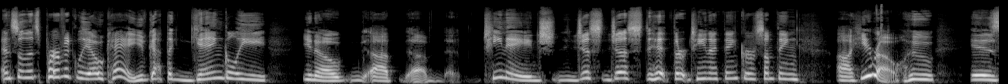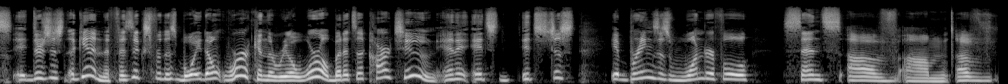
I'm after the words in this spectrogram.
and so that's perfectly okay. You've got the gangly, you know, uh, uh, teenage just just hit thirteen, I think, or something. Uh, hero who is there's just again the physics for this boy don't work in the real world, but it's a cartoon, and it, it's it's just it brings this wonderful sense of um of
